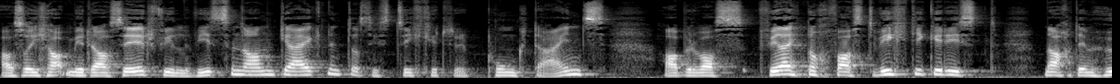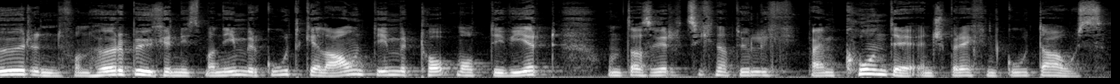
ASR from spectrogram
Also ich habe mir da sehr viel Wissen angeeignet, das ist sicher der Punkt eins. Aber was vielleicht noch fast wichtiger ist, nach dem Hören von Hörbüchern ist man immer gut gelaunt, immer top motiviert und das wirkt sich natürlich beim Kunde entsprechend gut aus.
